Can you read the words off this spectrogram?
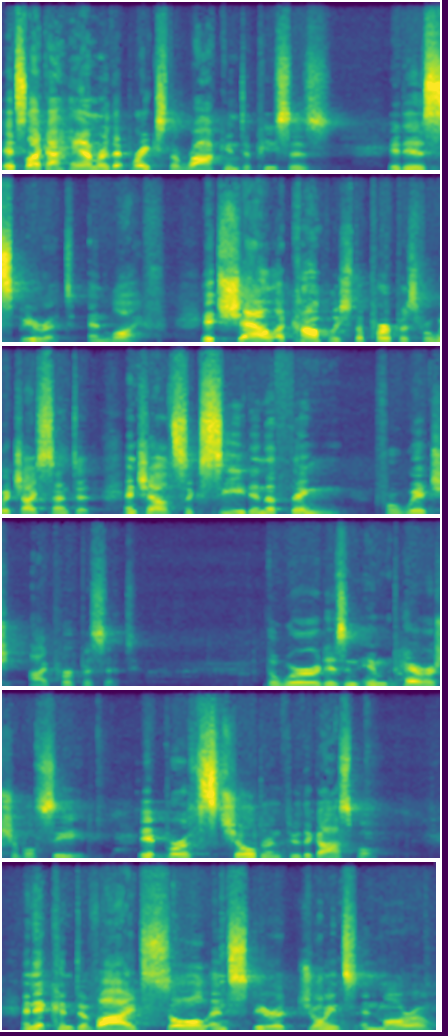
It's like a hammer that breaks the rock into pieces. It is spirit and life. It shall accomplish the purpose for which I sent it, and shall succeed in the thing for which I purpose it. The word is an imperishable seed. It births children through the gospel, and it can divide soul and spirit, joints and marrow.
